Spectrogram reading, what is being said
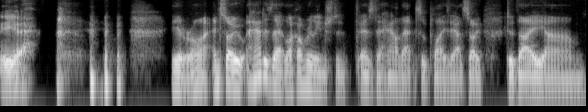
yeah, yeah, right. And so, how does that? Like, I'm really interested as to how that sort of plays out. So, do they? Um,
